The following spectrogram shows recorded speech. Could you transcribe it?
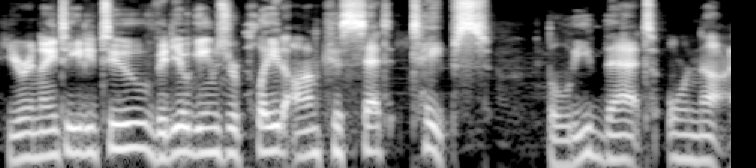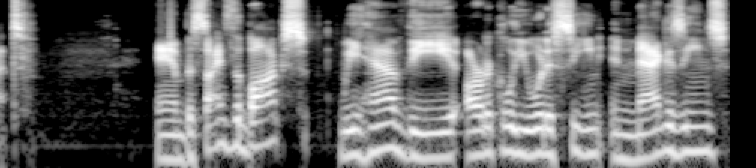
Here in 1982, video games were played on cassette tapes. Believe that or not. And besides the box, we have the article you would have seen in magazines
